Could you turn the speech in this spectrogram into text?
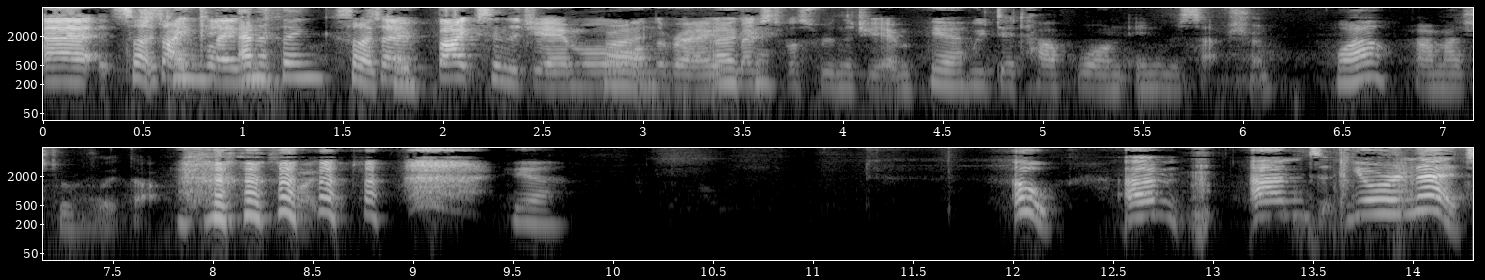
Uh, cycling, cycling, anything? Cycling. So bikes in the gym or Right, on the road. okay. Most of us were in the gym. Yeah. We did have one in reception. wow. I managed to avoid that. Yeah. Oh, um, and you're a Ned.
